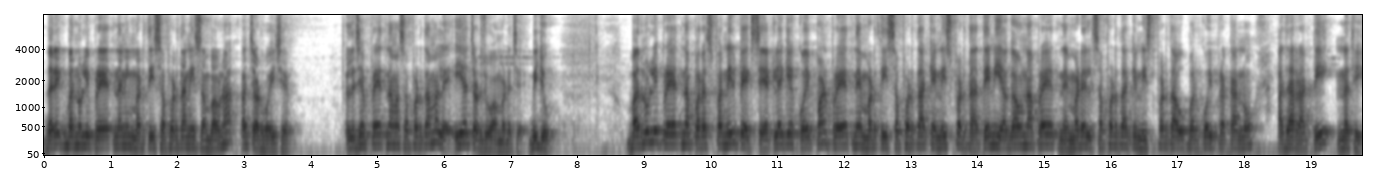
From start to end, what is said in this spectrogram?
દરેક બર્નુલી પ્રયત્નની મળતી સફળતાની સંભાવના અચળ હોય છે. એટલે જે પ્રયત્નમાં સફળતા મળે એ અચળ જોવા મળે છે. બીજું બર્નુલી પ્રયત્ન પરસ્પર નિરપેક્ષ છે એટલે કે કોઈપણ પ્રયત્ને મળતી સફળતા કે નિષ્ફળતા, તેની અગાઉના પ્રયત્ને મળેલ સફળતા કે નિષ્ફળતા ઉપર કોઈ પ્રકારનો આધાર રાખતી નથી.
